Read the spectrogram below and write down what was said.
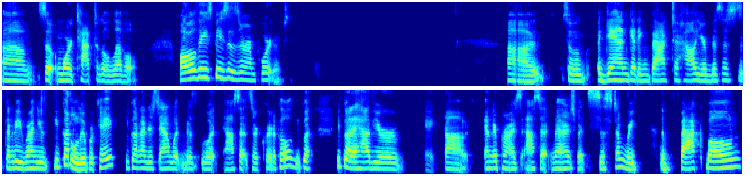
Um, so, more tactical level. All these pieces are important. Uh, so again, getting back to how your business is going to be run, you you've got to lubricate. You've got to understand what what assets are critical. You've got you've got to have your uh, enterprise asset management system, the backbone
